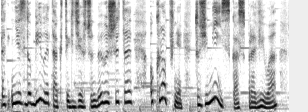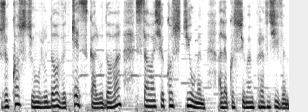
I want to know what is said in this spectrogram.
tak, nie zdobiły tak tych dziewczyn, były szyte okropnie. To Zimińska sprawiła, że kostium ludowy, kiecka ludowa stała się kostiumem, ale kostiumem prawdziwym,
